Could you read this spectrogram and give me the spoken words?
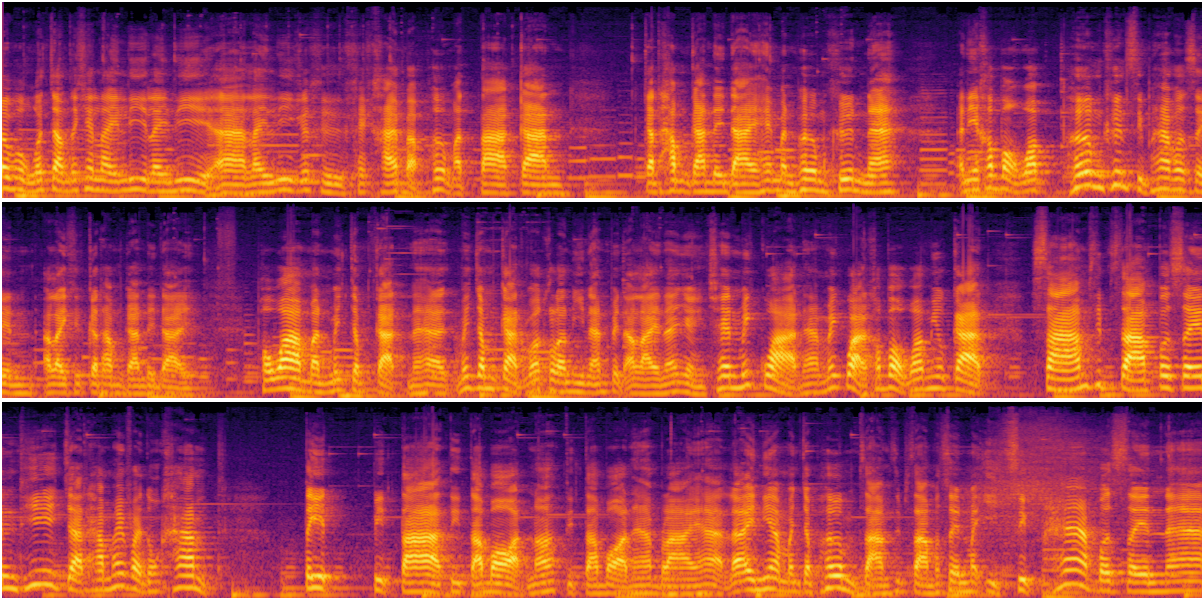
อผมก็จำได้แค่ไลลี่ไลลี่อ่าไลลี่ก็คือคล้ายๆ แบบเพิ่มอัตราการกระทำการใด ๆ ให้มันเพิ่มขึ้นนะ อันนี้เขาบอกว่าเพิ่มขึ้น 15%อะไรคือกระทำการใด ๆ เพราะว่ามันไม่จำกัดนะฮะ ไม่จำกัดว่ากรณีนั้นเป็นอะไรนะ อย่างเช่นไม่กวาดนะฮะไม่กวาดเขาบอกว่ามีโอกาส 33%ที่จะทำให้ฝ่ายตรงข้ามติด ปิดตาติดตาบอดเนาะติดตาบอดนะฮะบลายฮะแล้วไอเนี้ยมันจะเพิ่ม 33%มาอีก 15%นะฮะ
